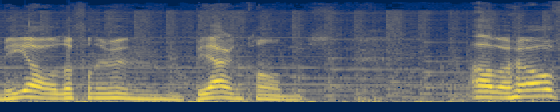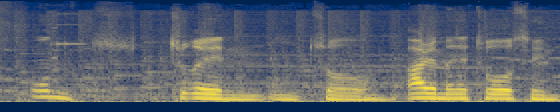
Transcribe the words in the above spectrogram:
Meer oder von den Bergen kommst. Aber hör auf und zu reden und so. Alle meine Tore sind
